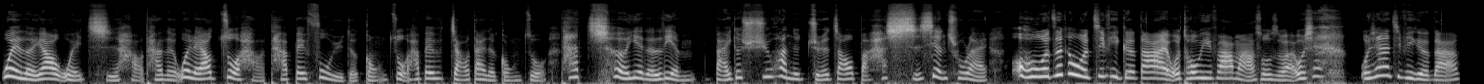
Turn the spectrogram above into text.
为了要维持好他的，为了要做好他被赋予的工作，他被交代的工作，他彻夜的练，把一个虚幻的绝招把它实现出来。哦，我这个我鸡皮疙瘩，哎，我头皮发麻。说实话，我现在我现在鸡皮疙瘩。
